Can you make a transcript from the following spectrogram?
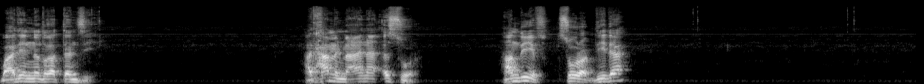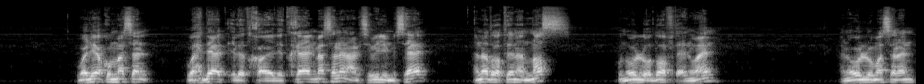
وبعدين نضغط تنزيل. هتحمل معانا الصورة. هنضيف صورة جديدة. وليكن مثلا وحدات الادخال مثلا على سبيل المثال هنضغط هنا النص ونقول له إضافة عنوان. هنقول له مثلا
